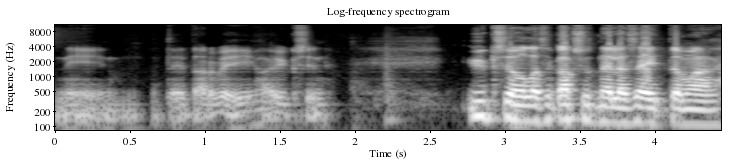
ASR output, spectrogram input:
niin ei tarvii ihan yksin, yksin olla se 24-7,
